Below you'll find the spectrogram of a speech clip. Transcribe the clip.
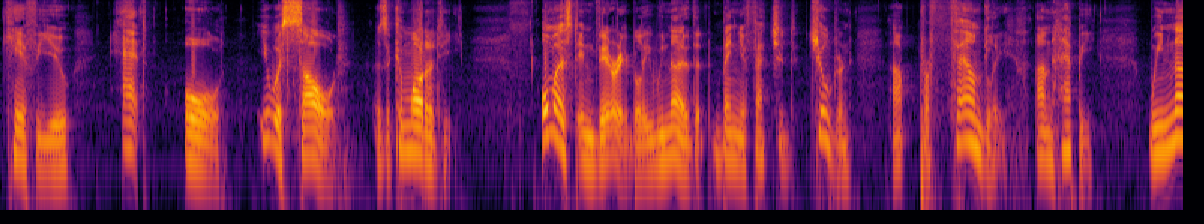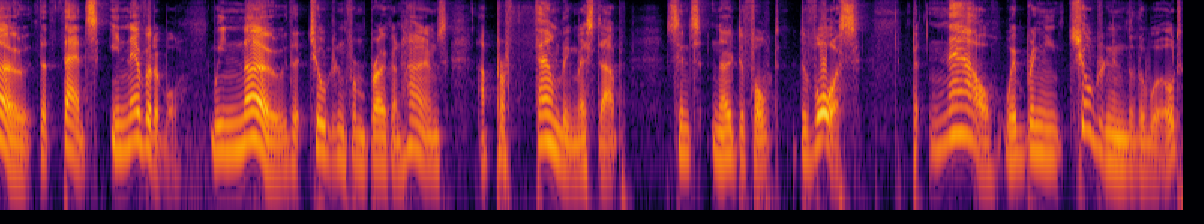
care for you at all. You were sold as a commodity. Almost invariably, we know that manufactured children are profoundly unhappy. We know that that's inevitable. We know that children from broken homes are profoundly messed up since no fault divorce. But now we're bringing children into the world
